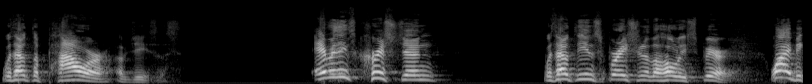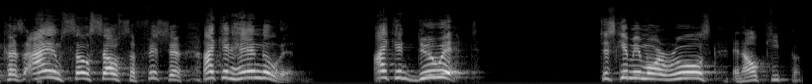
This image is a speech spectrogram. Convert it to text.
without the power of Jesus. Everything's Christian without the inspiration of the Holy Spirit. Why? Because I am so self sufficient, I can handle it. I can do it. Just give me more rules and I'll keep them.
